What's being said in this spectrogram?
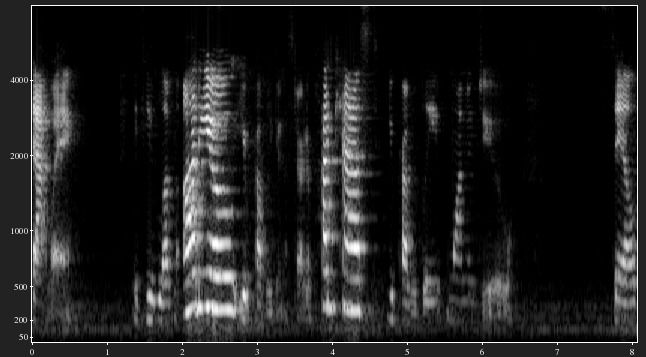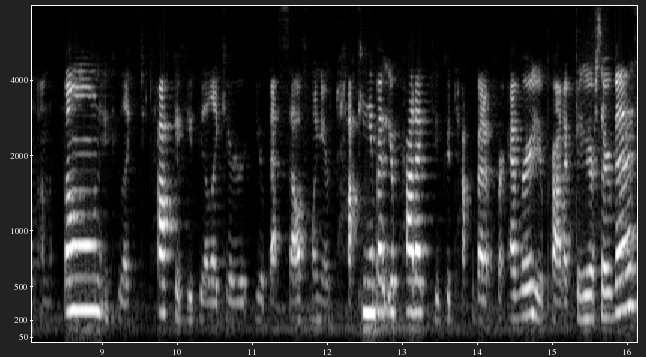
that way. If you love audio, you're probably going to start a podcast. You probably want to do sales on the phone. If you like to talk, if you feel like you're your best self when you're talking about your product, you could talk about it forever, your product or your service.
